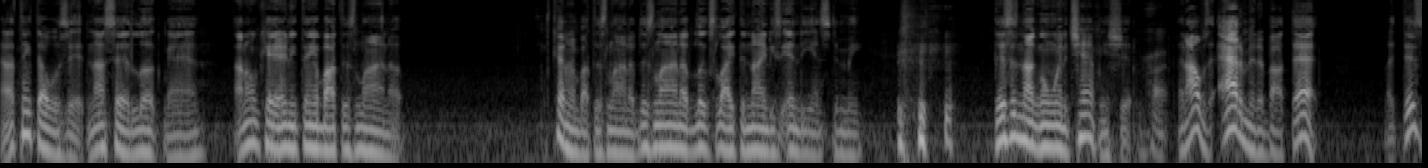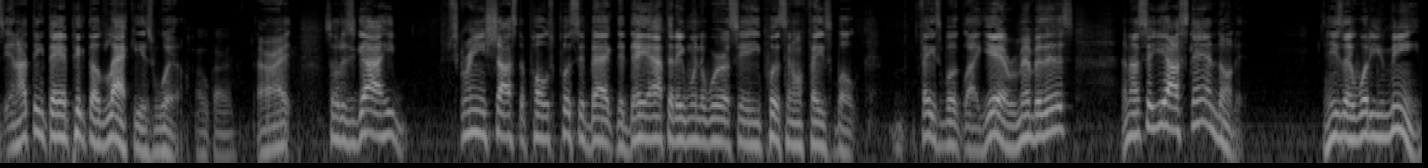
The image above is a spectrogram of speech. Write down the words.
And I think that was it. And I said, look, man, I don't care anything about this lineup. Care nothing about this lineup. This lineup looks like the 90s Indians to me. this is not going to win a championship. Right. And I was adamant about that. Like this, and I think they had picked up Lackey as well. Okay. All right. So this guy, he screenshots the post, puts it back the day after they win the World Series. He puts it on Facebook. Facebook, like, yeah, remember this? And I said, yeah, I stand on it. And he's like, what do you mean?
